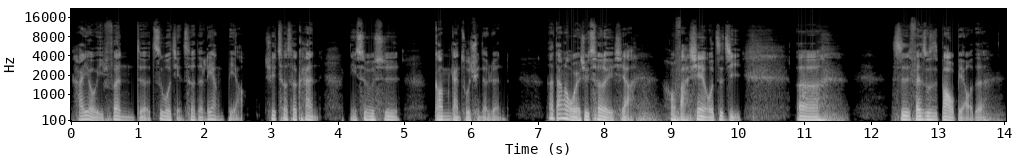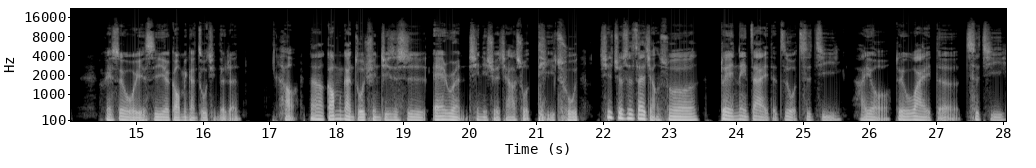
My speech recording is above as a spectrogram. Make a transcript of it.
还有一份的自我检测的量表。去测测看，你是不是高敏感族群的人？那当然，我也去测了一下，我发现我自己，呃，是分数是爆表的。OK，所以我也是一个高敏感族群的人。好，那高敏感族群其实是 Aaron 心理学家所提出，其实就是在讲说，对内在的自我刺激，还有对外的刺激，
